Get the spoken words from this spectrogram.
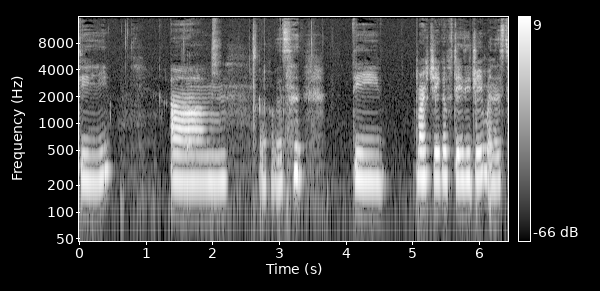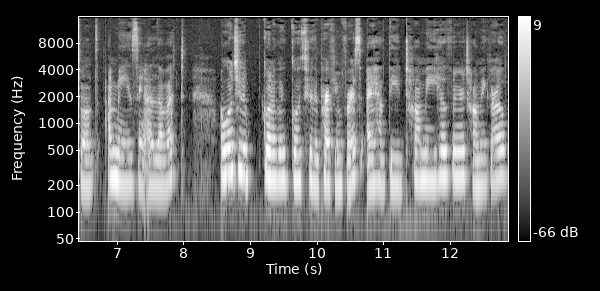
the um this the Marc Jacobs Daisy Dream and this smells amazing. I love it. I'm going to going to go through the perfume first. I have the Tommy Hilfiger Tommy Girl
